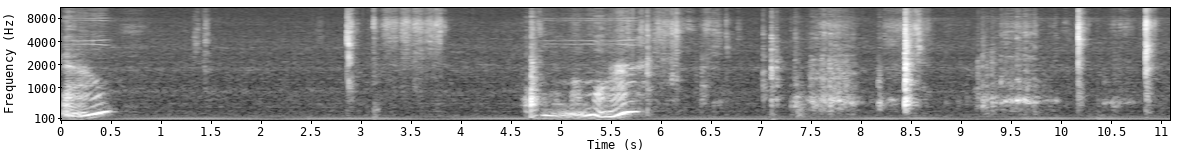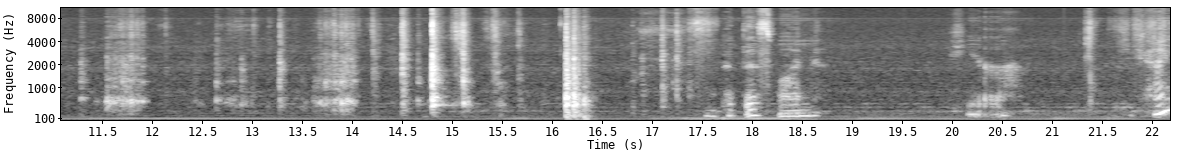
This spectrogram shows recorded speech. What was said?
Go. And one more. Put this one here. Okay,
